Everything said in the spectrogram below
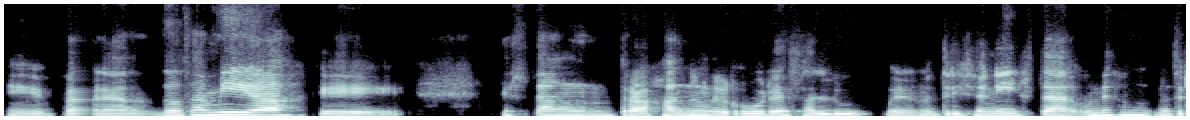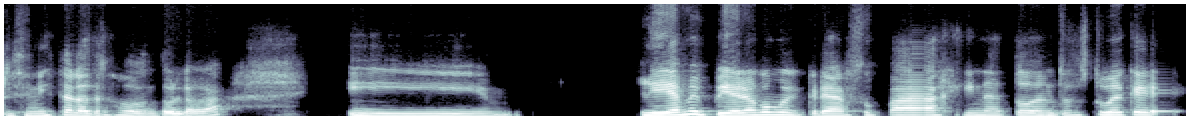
eh, para dos amigas que están trabajando en el rubro de salud, bueno, nutricionista, una es nutricionista, la otra es odontóloga, y, y ellas me pidieron como que crear su página, todo, entonces tuve que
